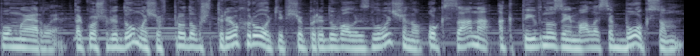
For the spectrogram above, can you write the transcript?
померли. Також відомо, що впродовж трьох років, що передували злочину, Оксана активно займалася боксом.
